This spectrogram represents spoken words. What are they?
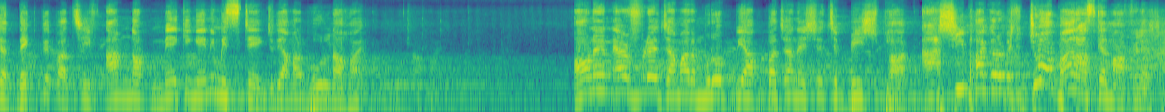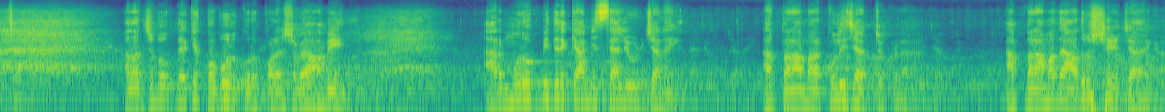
যা দেখতে পাচ্ছি I am not making any mistake যদি আমার ভুল না হয়। অন এন অ্যাভারেজ আমার মুরব্বী আব্বাজান এসেছে বিশ ভাগ। আশি ভাগেরও বেশি যুবক ভাই আজকের মাহফিল এসেছে। আল্লাহ যুবকদেরকে কবুল করো পড়েন সবাই, আমিন। আর মুরব্বীদেরকে আমি স্যালিউট জানাই। আপনারা আমার কলিজার টুকরা। আপনারা আমাদের আদর্শের জায়গা।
